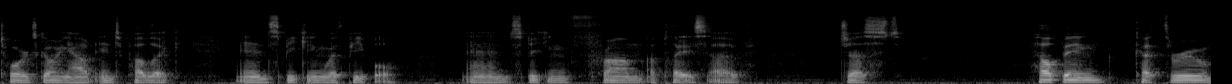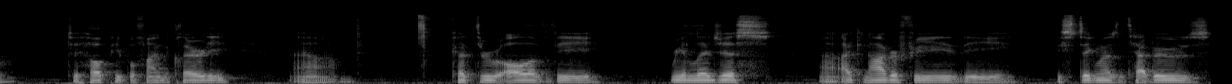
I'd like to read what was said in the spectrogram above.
towards going out into public and speaking with people and speaking from a place of just helping cut through to help people find the clarity, um, cut through all of the religious uh, iconography, the, the stigmas, the taboos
